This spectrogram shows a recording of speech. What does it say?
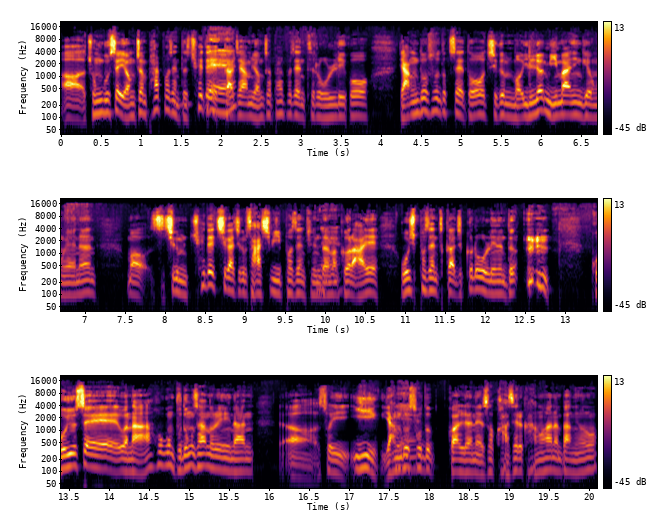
어, 종부세 0.8% 최대까지 네. 하면 0.8%를 올리고 양도소득세도 지금 뭐 1년 미만인 경우에는 뭐 지금 최대치가 지금 42%인다면 네. 그걸 아예 50%까지 끌어올리는 등 고유세나 혹은 부동산으로 인한 어 소위 이익 양도소득 네. 관련해서 과세를 강화하는 방향으로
